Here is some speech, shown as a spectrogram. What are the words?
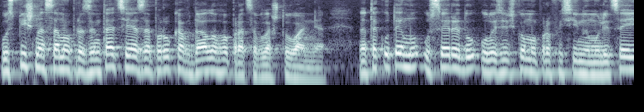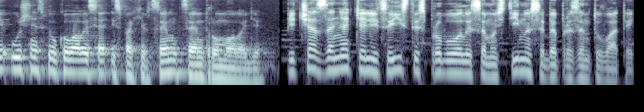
Успішна самопрезентація – запорука вдалого працевлаштування. На таку тему у середу у Лозівському професійному ліцеї учні спілкувалися із фахівцем Центру молоді. Під час заняття ліцеїсти спробували самостійно себе презентувати.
